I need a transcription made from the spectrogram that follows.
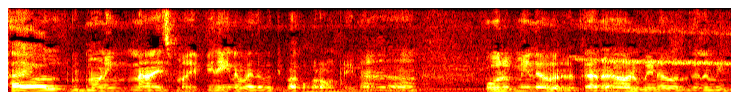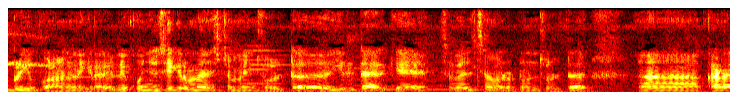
ஹாய் ஆல் குட் மார்னிங் நான் இஸ்மாய் இன்றைக்கி நம்ம எதை பற்றி பார்க்க போகிறோம் அப்படின்னா ஒரு மீனவர் இருக்கார். அவர் மீனவருக்கு வந்து மீன் பிடிக்க போகலான்னு நினைக்கிறாரு. இல்லை கொஞ்சம் சீக்கிரமாக இருந்துட்டோமேன்னு சொல்லிட்டு இருட்டாக இருக்கே ஸோ வெளிச்சம் வரட்டும்னு சொல்லிட்டு கடை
